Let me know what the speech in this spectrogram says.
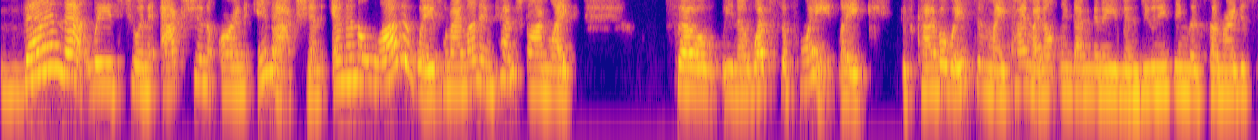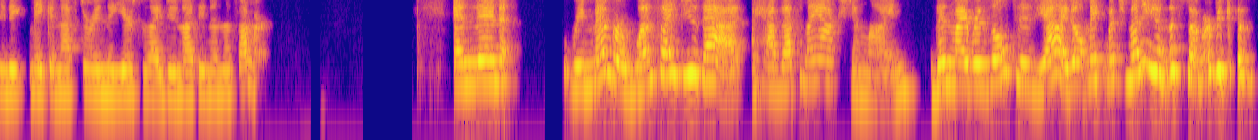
then that leads to an action or an inaction. And in a lot of ways, when I'm unintentional, I'm like, so, you know, what's the point? Like, it's kind of a waste of my time. I don't think I'm going to even do anything this summer. I just need to make enough during the year so that I do nothing in the summer. And then remember, once I do that, I have that's my action line. Then my result is, yeah, I don't make much money in the summer because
